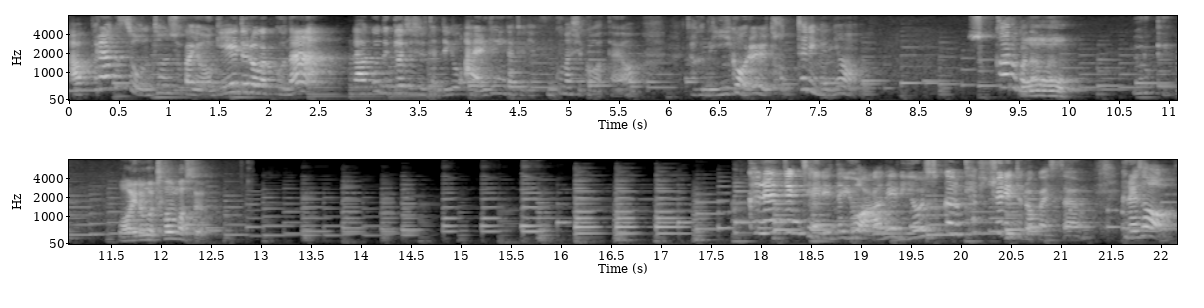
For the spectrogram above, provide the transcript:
아 프랑스 온천수가 여기에 들어갔구나 라고 느껴지실 텐데 이 알갱이가 되게 궁금하실 것 같아요. 자 근데 이거를 터트리면요. 숟가루가 나와요. 오, 이렇게. 와 이런 거 처음 봤어요. 젤인데 이 안에 리얼 숟가루 캡슐이 들어가 있어요. 그래서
